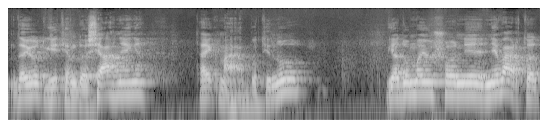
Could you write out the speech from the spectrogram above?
дають дітям досягнення, так як має бути. Ну, я думаю, що не, не варто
